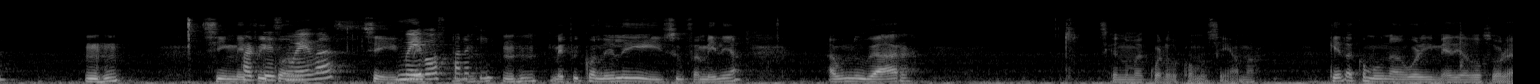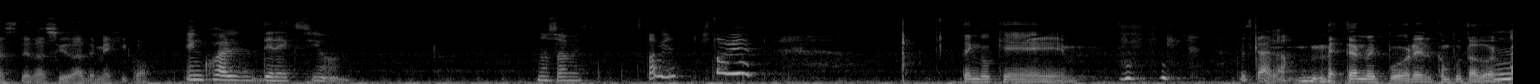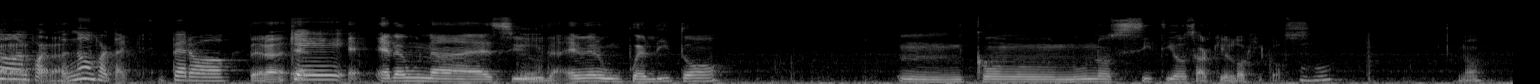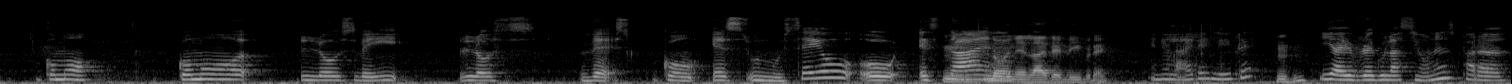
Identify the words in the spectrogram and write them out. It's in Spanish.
Sí, me ¿Partes fui con... nuevas? Sí. ¿Nuevos para ti? Me fui con Lily y su familia a un lugar, es que no me acuerdo cómo se llama. Queda como una hora y media, dos horas de la Ciudad de México. ¿En cuál dirección? No sabes. Está bien, está bien tengo que buscarlo. Meterme por el computador. No importa, no importa. Pero, pero que... E, e, era una ciudad, era un pueblito mm, con unos sitios arqueológicos. ¿No? Como, como los veí, los ves es un museo o está mm, en... No, en el aire libre. ¿En el aire libre? Y hay regulaciones para...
